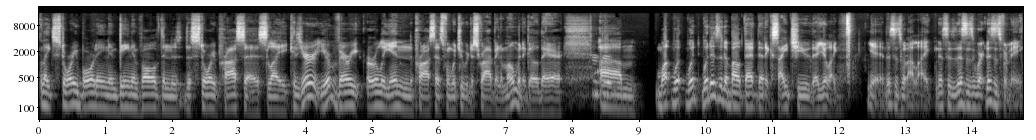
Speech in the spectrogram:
like storyboarding and being involved in the, the story process? Like because you're you're very early in the process from what you were describing a moment ago there. Mm-hmm. Um, what what what what is it about that that excites you that you're like, yeah, this is what I like. This is this is where this is for me.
